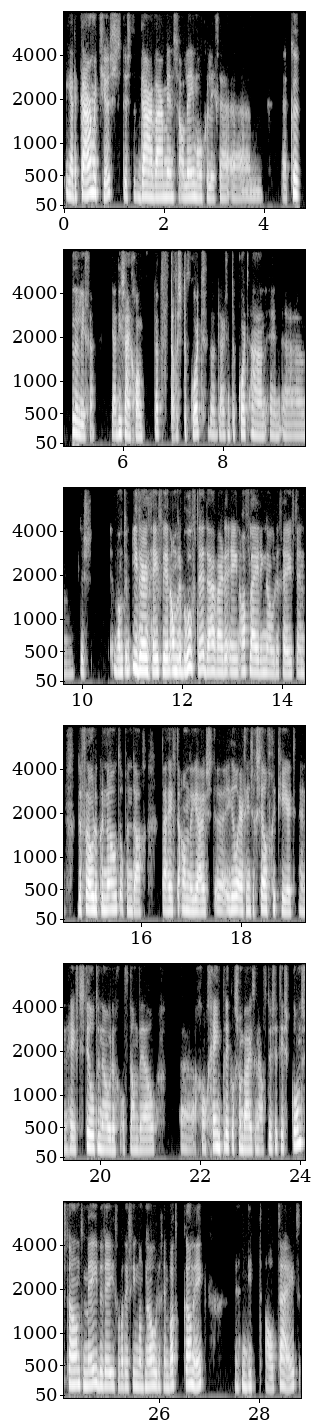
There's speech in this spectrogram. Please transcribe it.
ja, de kamertjes, dus daar waar mensen alleen mogen liggen, ehm, kunnen liggen ja, die zijn gewoon, dat, dat is tekort. Dat, daar is een tekort aan. En, um, dus, want een, ieder heeft weer een andere behoefte. Daar waar de een afleiding nodig heeft en de vrolijke nood op een dag, daar heeft de ander juist uh, heel erg in zichzelf gekeerd en heeft stilte nodig. Of dan wel uh, gewoon geen prikkels van buitenaf. Dus het is constant meebewegen. Wat heeft iemand nodig en wat kan ik? niet altijd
